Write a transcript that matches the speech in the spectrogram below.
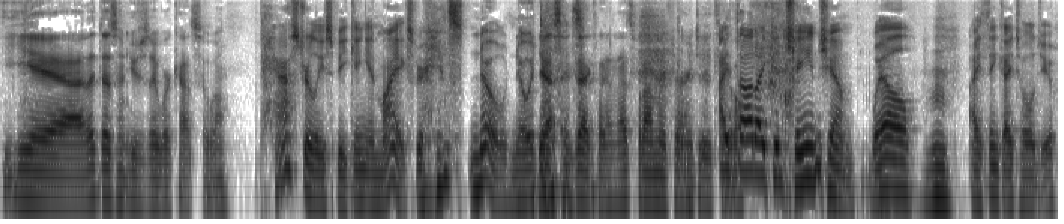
Yeah, that doesn't usually work out so well. Pastorally speaking, in my experience, no, no, it Yeah, doesn't. exactly, and that's what I'm referring to. Too. I thought I could change him. Well, hmm. I think I told you.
